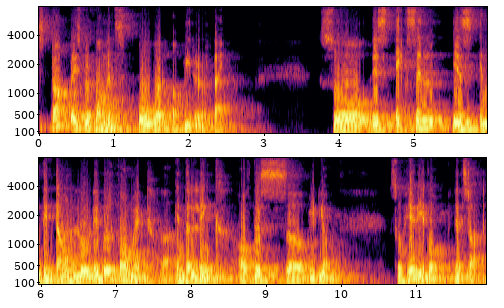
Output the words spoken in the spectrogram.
stock price performance over a period of time. So this Excel is in the downloadable format uh, in the link of this uh, video. So here you go. Let's start.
